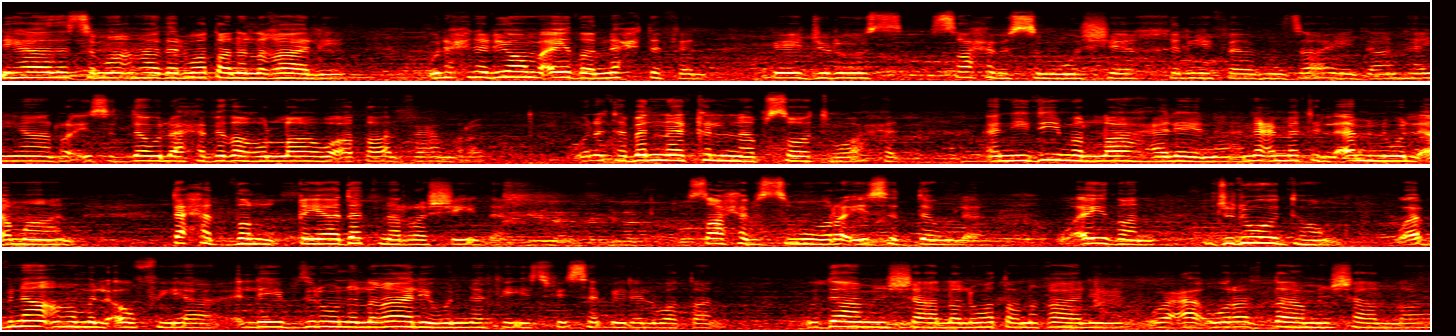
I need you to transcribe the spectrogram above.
لهذا سماء هذا الوطن الغالي. ونحن اليوم أيضا نحتفل بجلوس صاحب السمو الشيخ خليفة بن زايد آل نهيان رئيس الدولة حفظه الله وأطال في عمره. ونتبنى كلنا بصوت واحد أن يديم الله علينا نعمة الأمن والأمان تحت ظل قيادتنا الرشيدة. وصاحب السمو رئيس الدولة وأيضا جنودهم وأبنائهم الأوفياء اللي يبذلون الغالي والنفيس في سبيل الوطن. ودام إن شاء الله الوطن غالي ودام إن شاء الله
